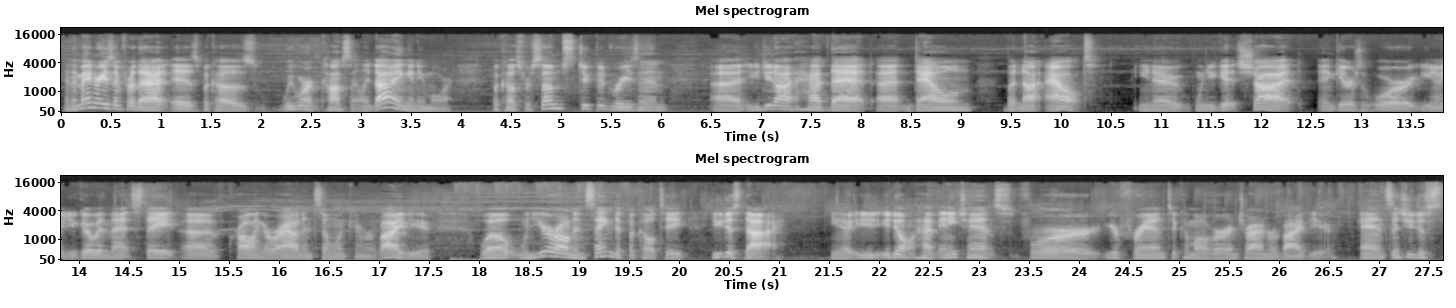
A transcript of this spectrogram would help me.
And the main reason for that is because we weren't constantly dying anymore. Because for some stupid reason, uh, you do not have that uh, down but not out. You know, when you get shot in Gears of War, you know, you go in that state of crawling around and someone can revive you. Well, when you're on insane difficulty, you just die. You know, you, you don't have any chance for your friend to come over and try and revive you. And since you just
